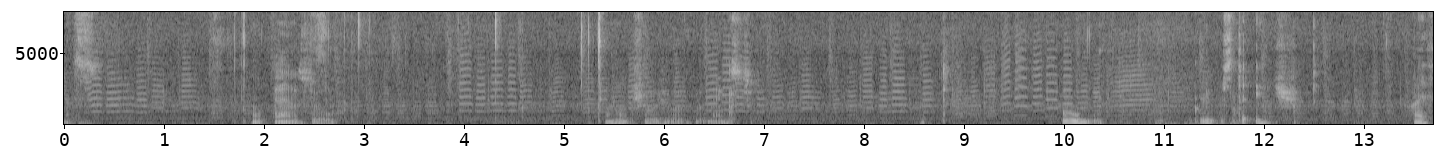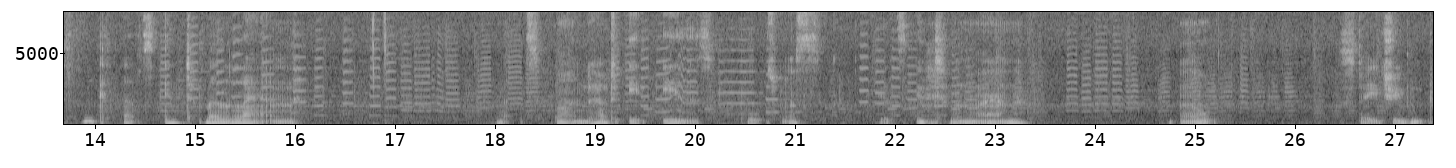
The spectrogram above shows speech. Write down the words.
yes, not bad at all. I'm not sure who I've got next. But, ooh, group stage. I think that's Inter Milan. Find out. It is Portsmouth. It's Inter Milan. Well, stay tuned.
